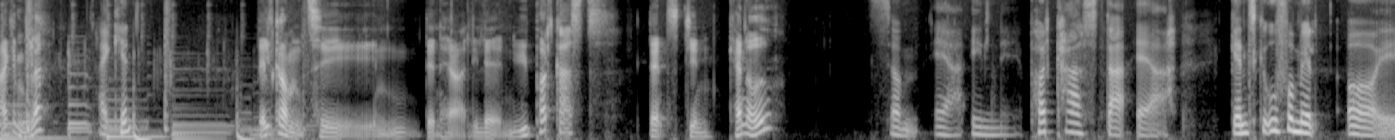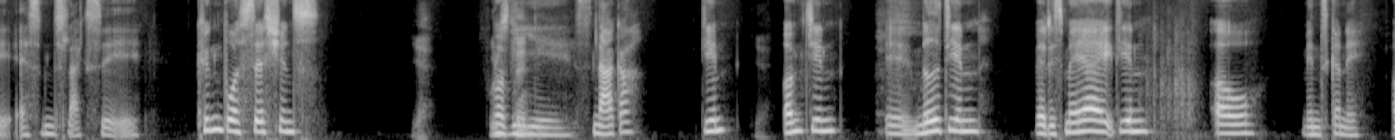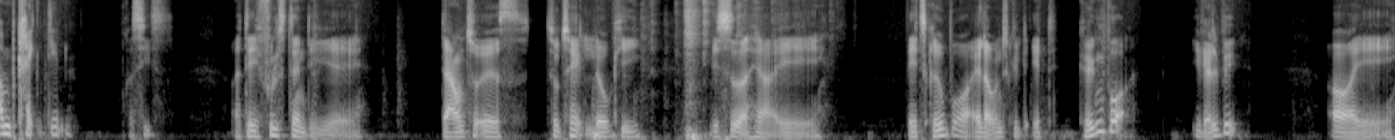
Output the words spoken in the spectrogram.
Hej Camilla. Hej Ken. Velkommen til den her lille nye podcast, Dans Gin Kan Noget. Som er en øh, podcast, der er ganske uformel og øh, er sådan en slags øh, køkkenbords-sessions, Ja, hvor vi øh, snakker gin, Ja. om gin, øh, med gin, hvad det smager af gin, og menneskerne omkring gin. Præcis. Og det er fuldstændig øh, down to earth, totalt low key. Vi sidder her øh, ved et skrivebord, eller undskyld, et køkkenbord i Valby. Og øh,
